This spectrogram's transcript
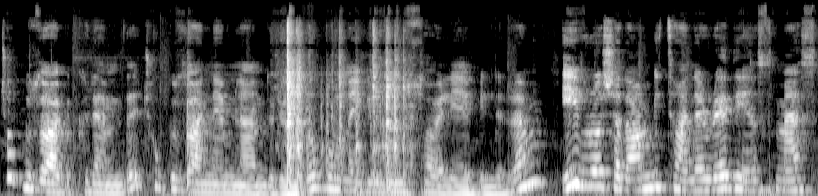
Çok güzel bir kremdi. Çok güzel nemlendiriyordu. Bununla ilgili bunu söyleyebilirim. Yves Rocher'dan bir tane Radiance Mask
